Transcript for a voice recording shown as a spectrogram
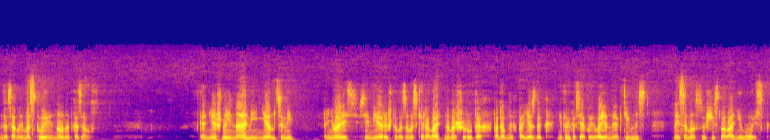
до самой Москвы, но он отказался. Конечно, и нами, и немцами, принимались все меры, чтобы замаскировать на маршрутах подобных поездок не только всякую военную активность, но и само существование войск.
